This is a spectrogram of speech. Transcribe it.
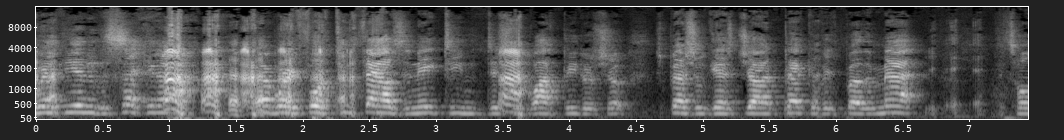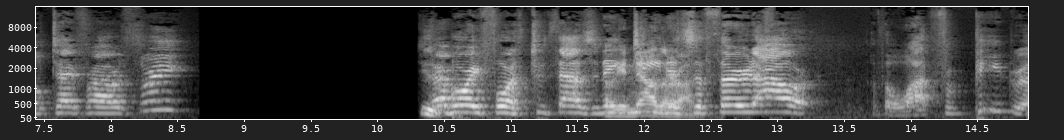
we're at the end of the second hour. February 4th, 2018 edition of Watt Beatles Show. Special guest John Petkovic, brother Matt. Let's hold tight for hour three. Dude. February 4th, 2018. Okay, now they're it's on. the third hour of the a watt from Pedro.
